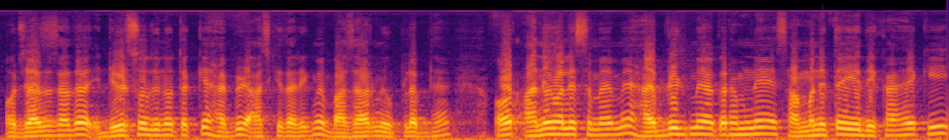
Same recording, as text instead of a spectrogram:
और ज़्यादा से ज़्यादा डेढ़ सौ दिनों तक के हाइब्रिड आज की तारीख में बाज़ार में उपलब्ध हैं। और आने वाले समय में हाइब्रिड में अगर हमने सामान्यतः ये देखा है कि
